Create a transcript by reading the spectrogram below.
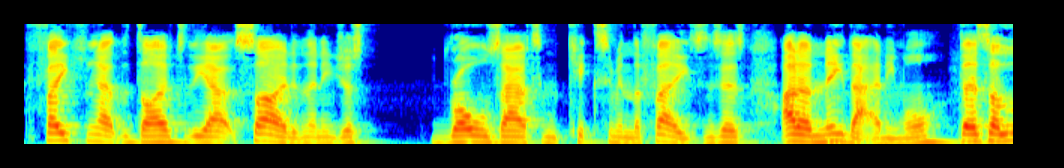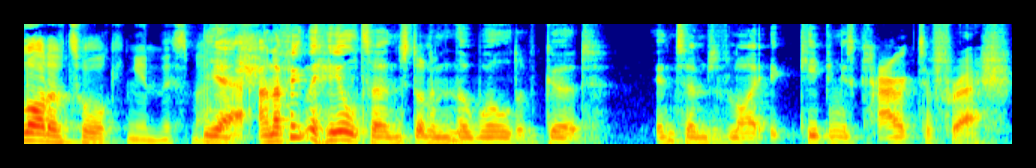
faking out the dive to the outside and then he just rolls out and kicks him in the face and says, I don't need that anymore. There's a lot of talking in this match. Yeah, and I think the heel turn's done him the world of good in terms of like keeping his character fresh.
